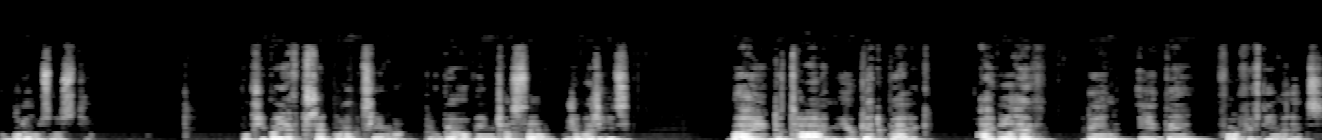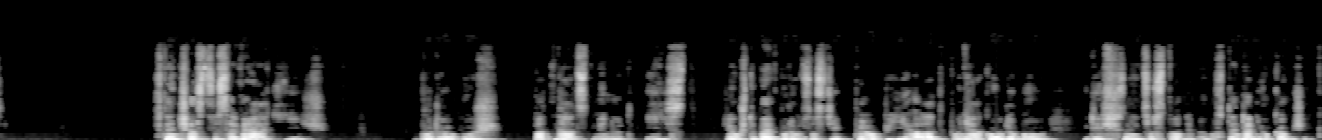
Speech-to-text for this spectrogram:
v budoucnosti. Po případě v předbudoucím průběhovým čase můžeme říct By the time you get back, I will have been eating for 15 minutes. V ten čas, co se vrátíš, budu už 15 minut jíst. Že už to bude v budoucnosti probíhat po nějakou dobu, když se něco stane, nebo v ten daný okamžik.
